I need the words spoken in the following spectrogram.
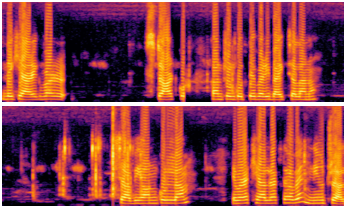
দেখি আরেকবার স্টার্ট কন্ট্রোল করতে পারি বাইক চালানো। চাবি অন করলাম। এবারে খেয়াল রাখতে হবে নিউট্রাল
